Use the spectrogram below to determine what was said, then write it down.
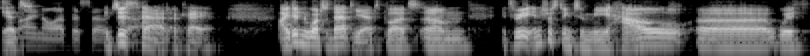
yet. Final episode. It just yeah. had okay. I didn't watch that yet, but um, it's really interesting to me how uh, with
